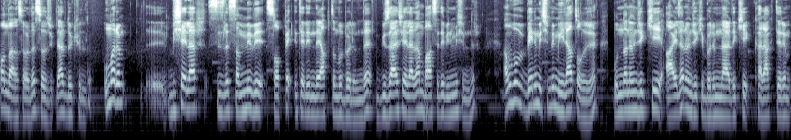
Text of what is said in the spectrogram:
Ondan sonra da sözcükler döküldü. Umarım e, bir şeyler sizle samimi bir sohbet niteliğinde yaptığım bu bölümde güzel şeylerden bahsedebilmişimdir. Ama bu benim için bir milat olacak. Bundan önceki aylar önceki bölümlerdeki karakterim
